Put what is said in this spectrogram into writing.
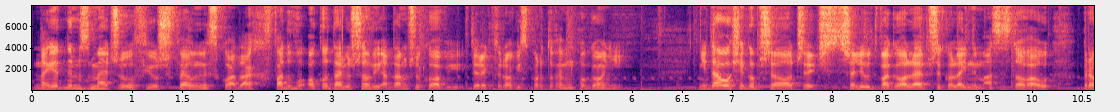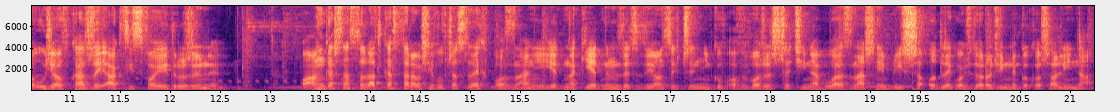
Na jednym z meczów, już w pełnych składach, wpadł w oko Dariuszowi Adamczukowi, dyrektorowi sportowemu Pogoni. Nie dało się go przeoczyć, strzelił dwa gole, przy kolejnym asystował, brał udział w każdej akcji swojej drużyny. O angaż nastolatka starał się wówczas Lech Poznań, jednak jednym z decydujących czynników o wyborze Szczecina była znacznie bliższa odległość do rodzinnego Koszalina.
